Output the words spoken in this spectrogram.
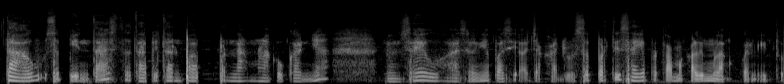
tahu sepintas tetapi tanpa pernah melakukannya non sewu hasilnya pasti acak adul. Seperti saya pertama kali melakukan itu.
